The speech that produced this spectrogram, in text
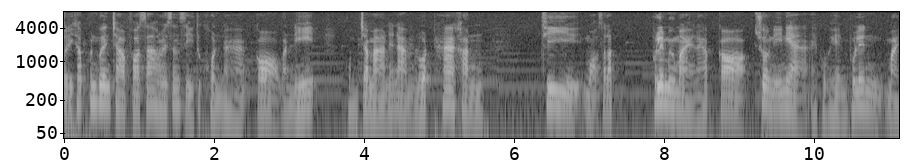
วัสดีครับเพื่อนๆชาว Forza Horizon 4 ทุกคนนะฮะ ก็วันนี้ผมจะมาแนะนำรถ 5 คันที่เหมาะสำหรับผู้เล่นมือใหม่นะครับ ก็ช่วงนี้เนี่ยผมเห็นผู้เล่นใหม่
